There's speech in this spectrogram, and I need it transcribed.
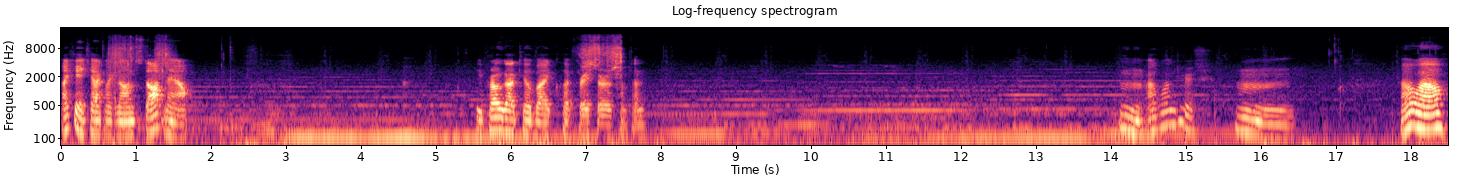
I can attack like non-stop now. He probably got killed by cliff racer or something. Hmm, I wonder if... Hmm... Oh well.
